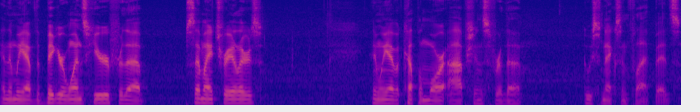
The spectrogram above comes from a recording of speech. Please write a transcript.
and then we have the bigger ones here for the semi-trailers. Then we have a couple more options for the goosenecks and flatbeds.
